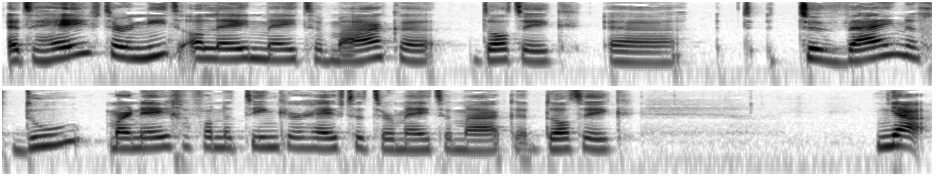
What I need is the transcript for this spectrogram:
Het heeft er niet alleen mee te maken dat ik uh, te weinig doe. Maar 9 van de 10 keer heeft het ermee te maken dat ik, ja,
